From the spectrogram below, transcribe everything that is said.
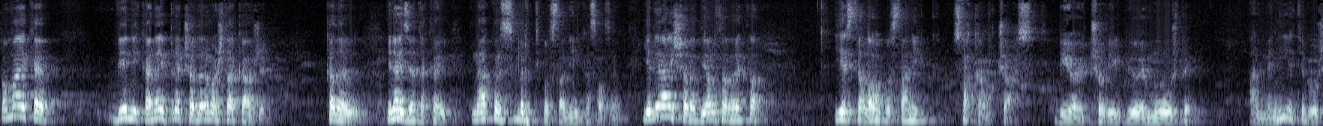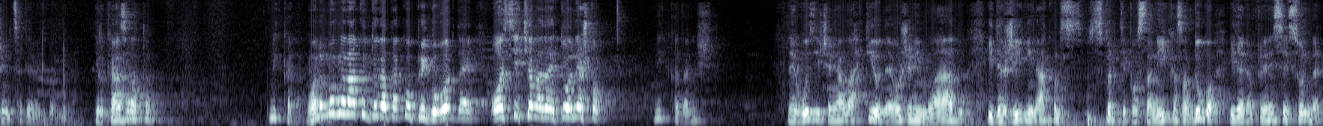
Pa majka je vjernika najpreča da nema šta kaže. Kada je I najzad na kraju, nakon smrti poslanika, sa ozem. Je li Ajša radi rekla, jeste Allah poslanik, svaka mu čast. Bio je čovjek, bio je muž, ali me nije trebao ženiti sa devet godina. Je li kazala to? Nikada. Ona mogla nakon toga tako prigovor da je osjećala da je to nešto, Nikada ništa. Nego uzvičan je Allah htio da je oženi mladu i da živi nakon smrti poslanika sa dugo i da nam prenese sunnet.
